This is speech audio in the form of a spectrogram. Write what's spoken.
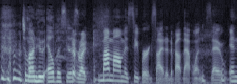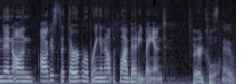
To learn who Elvis is. right. my mom is super excited about that one. So, and then on August the 3rd, we're bringing out the Fly Betty Band. Very cool. So,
